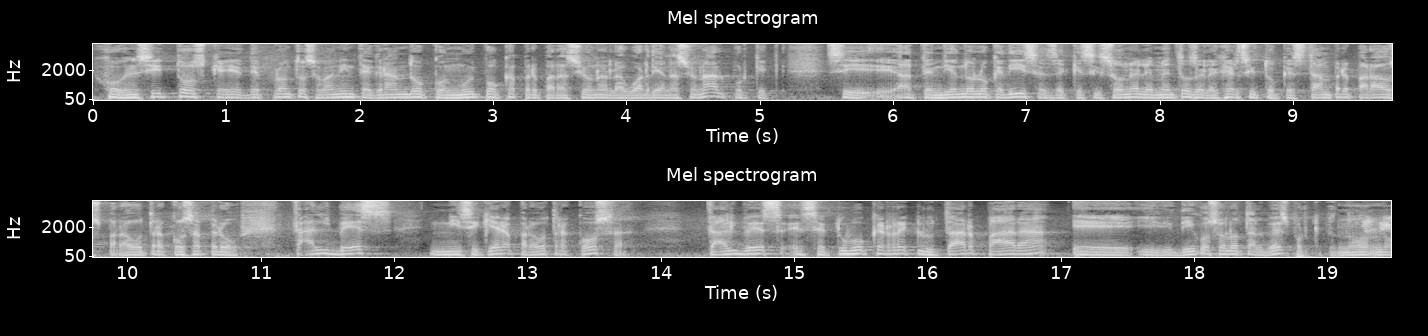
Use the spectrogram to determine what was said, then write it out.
jovencitos que de pronto se van integrando con muy poca preparación a la Guardia Nacional, porque si atendiendo lo que dices de que si son elementos del ejército que están preparados para otra cosa, pero tal vez ni siquiera para otra cosa tal vez eh, se tuvo que reclutar para, eh, y digo solo tal vez porque pues, no, no,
